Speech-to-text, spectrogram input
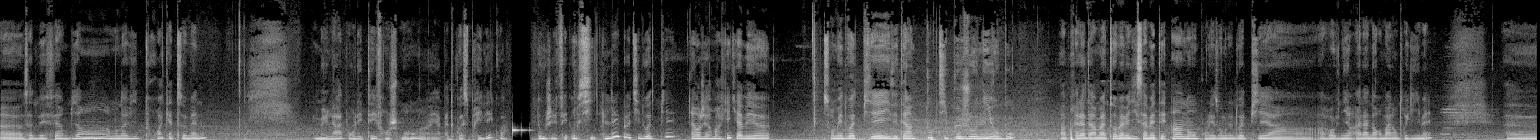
Euh, ça devait faire bien, à mon avis, 3-4 semaines. Mais là, pour l'été, franchement, il n'y a pas de quoi se priver, quoi. Donc j'ai fait aussi les petits doigts de pied. Alors j'ai remarqué qu'il y avait euh, sur mes doigts de pied, ils étaient un tout petit peu jaunis au bout. Après, la dermato m'avait dit que ça mettait un an pour les ongles de doigts de pied à, revenir à la normale, entre guillemets. Euh,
